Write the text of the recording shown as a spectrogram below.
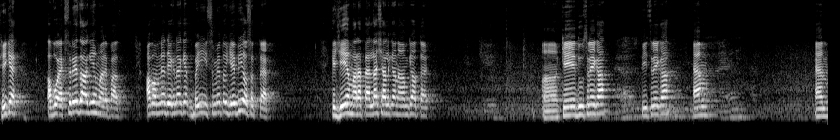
ठीक है? अब वो एक्स रेज आ गई हमारे पास। अब हमने देखना है कि भाई इसमें तो ये भी हो सकता है कि ये हमारा पहला शैल का नाम क्या होता है? आ, के दूसरे का? तीसरे का? एम एन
